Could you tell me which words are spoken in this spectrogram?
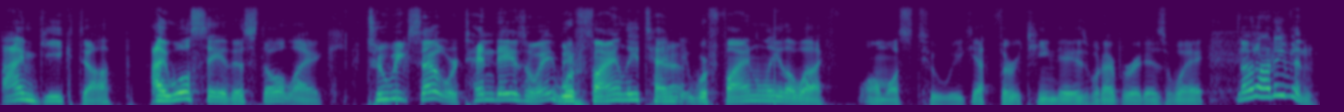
I'm geeked up. I will say this though, like two weeks out, we're ten days away. Basically. We're finally ten. Yeah. We're finally well, like almost two weeks. Yeah, thirteen days, whatever it is, away. No, not even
